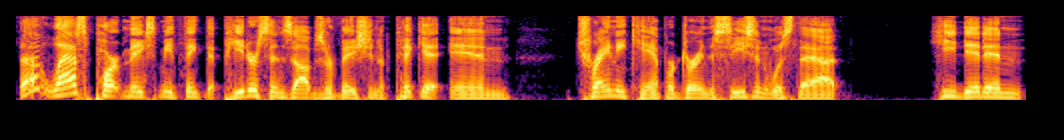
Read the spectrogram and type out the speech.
That last part makes me think that Peterson's observation of Pickett in training camp or during the season was that he didn't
